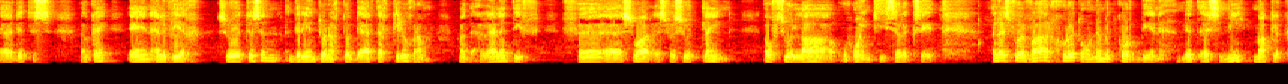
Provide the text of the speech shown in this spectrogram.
Uh, dit is, ok, en hulle weeg so tussen 23 tot 30 kilogram, wat relatief vir, uh, zwaar is vir so klein, of so la hondkie, sal ek sê. Hulle is voorwaar groot honde met kort bene. Dit is nie makkelijk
